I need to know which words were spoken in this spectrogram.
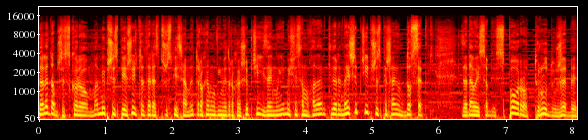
No ale dobrze, skoro mamy przyspieszyć, to teraz przyspieszamy, trochę mówimy trochę szybciej i zajmujemy się samochodami, które najszybciej przyspieszają do setki. Zadałeś sobie sporo trudu, żeby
